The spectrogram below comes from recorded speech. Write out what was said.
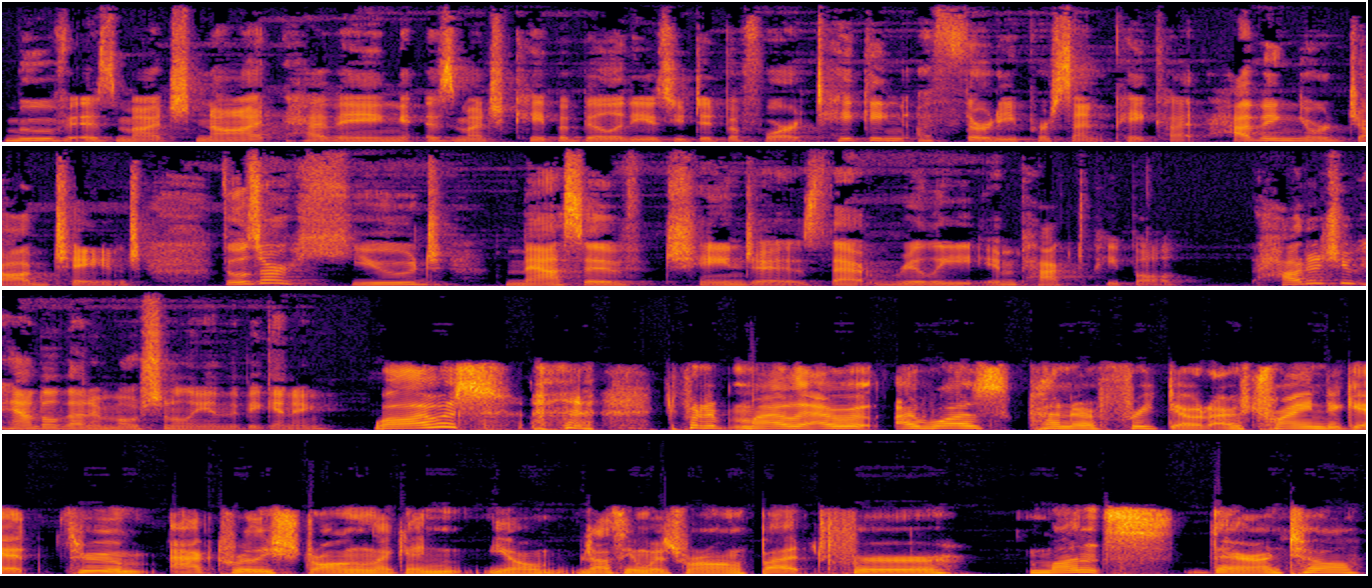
move as much, not having as much capability as you did before, taking a 30% pay cut, having your job change, those are huge, massive changes that really impact people. How did you handle that emotionally in the beginning? Well, I was, to put it mildly, I, I was kind of freaked out. I was trying to get through and act really strong, like I, you know, nothing was wrong. But for months there, until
